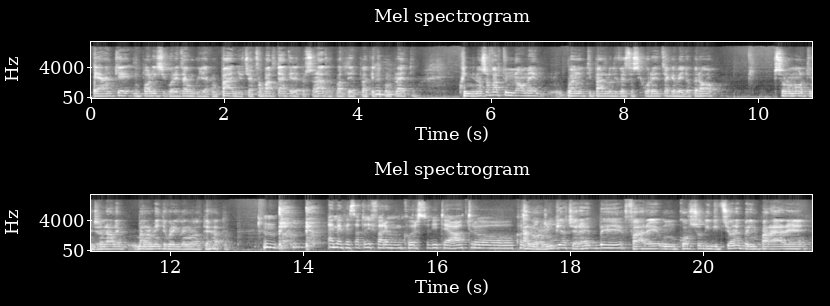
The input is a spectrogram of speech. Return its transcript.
è anche un po' l'insicurezza con cui li accompagno, cioè fa parte anche del personaggio, fa parte del pacchetto completo. Quindi non so farti un nome quando ti parlo di questa sicurezza che vedo, però sono molti in generale, banalmente quelli che vengono dal teatro. Hai mai pensato di fare un corso di teatro? Allora, mi piacerebbe fare un corso di dizione per imparare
